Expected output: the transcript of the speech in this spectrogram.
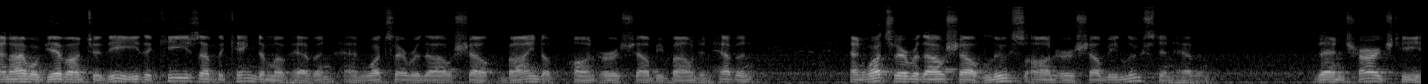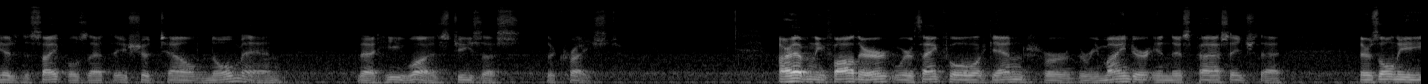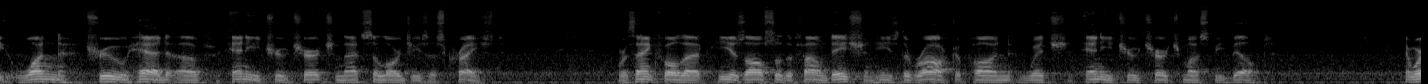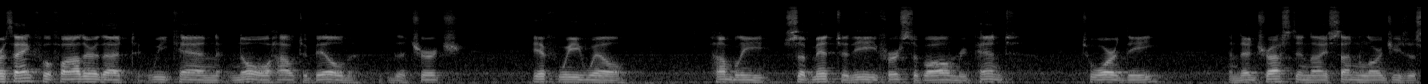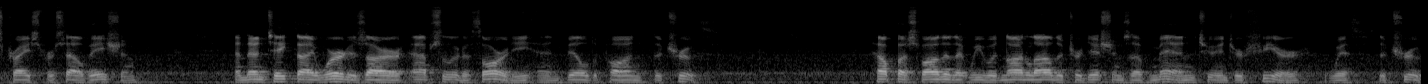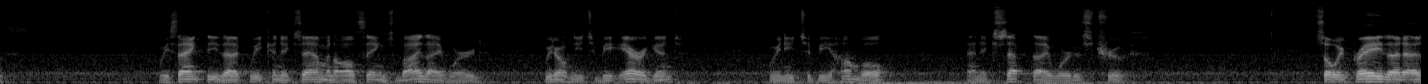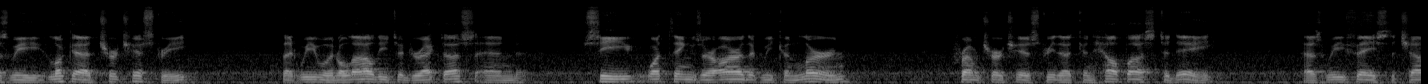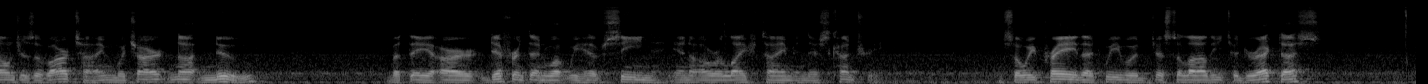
And I will give unto thee the keys of the kingdom of heaven, and whatsoever thou shalt bind upon earth shall be bound in heaven, and whatsoever thou shalt loose on earth shall be loosed in heaven. Then charged he his disciples that they should tell no man that he was Jesus the Christ. Our Heavenly Father, we're thankful again for the reminder in this passage that there's only one true head of any true church, and that's the Lord Jesus Christ. We're thankful that He is also the foundation, He's the rock upon which any true church must be built. And we're thankful, Father, that we can know how to build the church if we will humbly submit to Thee, first of all, and repent toward Thee, and then trust in Thy Son, Lord Jesus Christ, for salvation, and then take Thy word as our absolute authority and build upon the truth. Help us, Father, that we would not allow the traditions of men to interfere with the truth. We thank Thee that we can examine all things by Thy word. We don't need to be arrogant. We need to be humble and accept Thy word as truth. So we pray that as we look at church history, that we would allow Thee to direct us and see what things there are that we can learn from church history that can help us today as we face the challenges of our time, which are not new, but they are different than what we have seen in our lifetime in this country. So we pray that we would just allow Thee to direct us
